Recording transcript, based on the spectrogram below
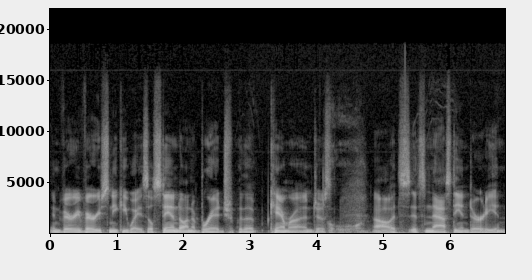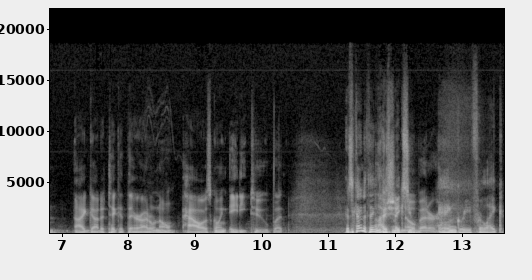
in very, very sneaky ways. They'll stand on a bridge with a camera and just, oh, oh it's it's nasty and dirty. And I got a ticket there. I don't know how I was going 82, but It's the kind of thing that I just makes you better. angry for like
